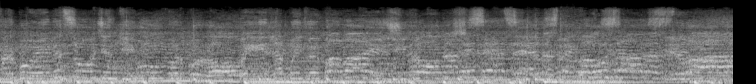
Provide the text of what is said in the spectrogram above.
Фарбує він сутінки у пурпуровий. Для битви палаючи кров наше серце Без пекла зараз стріла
